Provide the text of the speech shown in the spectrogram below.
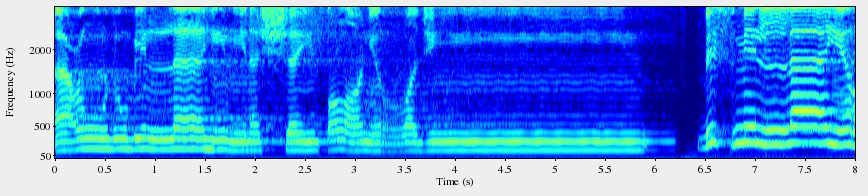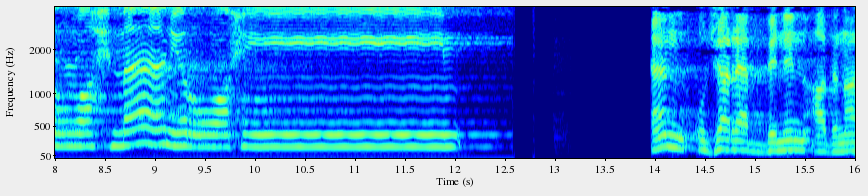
أعوذ بالله من الشيطان الرجيم بسم الله الرحمن الرحيم Ən uca Rəbbinin adına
